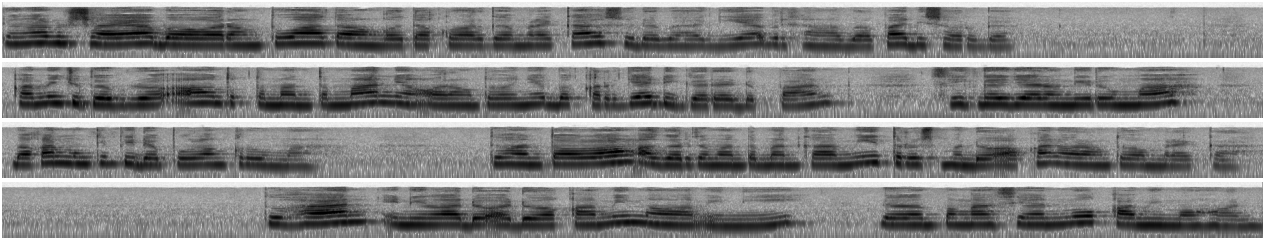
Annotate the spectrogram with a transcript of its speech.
Dengan percaya bahwa orang tua atau anggota keluarga mereka sudah bahagia bersama Bapa di sorga. Kami juga berdoa untuk teman-teman yang orang tuanya bekerja di garda depan, sehingga jarang di rumah, bahkan mungkin tidak pulang ke rumah. Tuhan tolong agar teman-teman kami terus mendoakan orang tua mereka. Tuhan, inilah doa-doa kami malam ini. Dalam pengasihanmu kami mohon.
